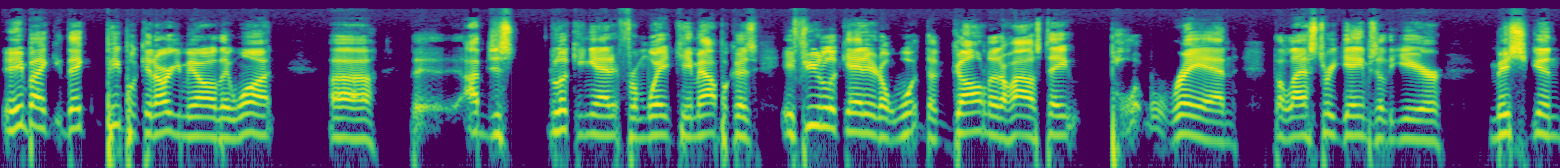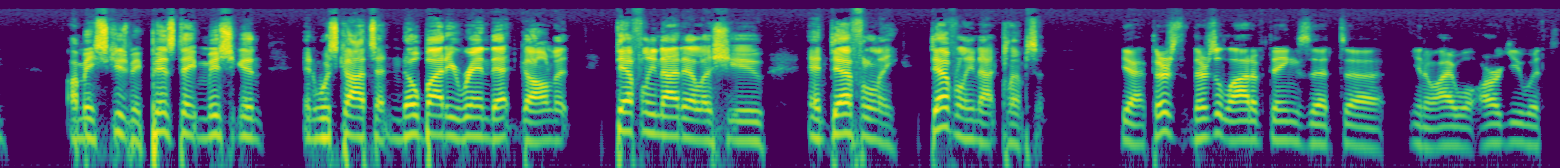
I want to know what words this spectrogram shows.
Anybody, they people can argue me all they want. Uh, I'm just looking at it from the way it came out because if you look at it, uh, what the gauntlet Ohio State ran the last three games of the year, Michigan, I mean, excuse me, Penn State, Michigan, and Wisconsin. Nobody ran that gauntlet. Definitely not LSU, and definitely, definitely not Clemson. Yeah, there's there's a lot of things that uh, you know I will argue with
